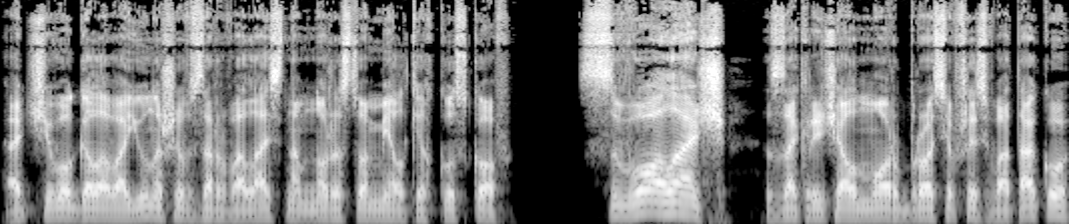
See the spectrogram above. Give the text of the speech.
отчего голова юноши взорвалась на множество мелких кусков. «Сволочь!» — закричал Мор, бросившись в атаку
